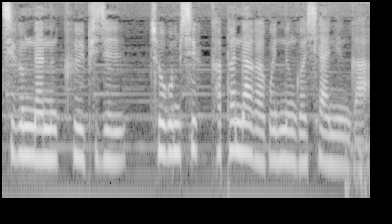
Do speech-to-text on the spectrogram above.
지금 나는 그 빚을 조금씩 갚아 나가고 있는 것이 아닌가.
